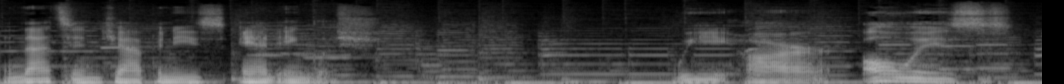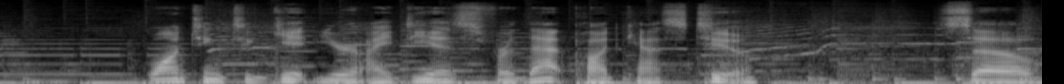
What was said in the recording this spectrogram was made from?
and that's in Japanese and English. We are always wanting to get your ideas for that podcast too. So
